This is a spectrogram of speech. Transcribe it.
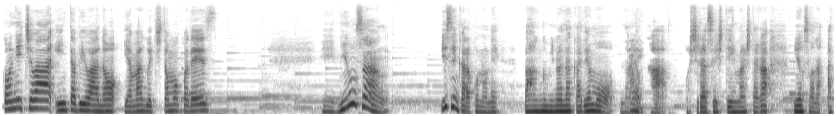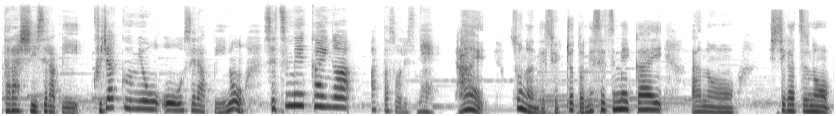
こんにちは、インタビュアーの山口智子です。えー、みおさん、以前からこのね、番組の中でも何度かお知らせしていましたが、みおさんの新しいセラピー、クジャク明王セラピーの説明会があったそうですね。はい。そうなんですよ。ちょっとね、説明会、あの、7月の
